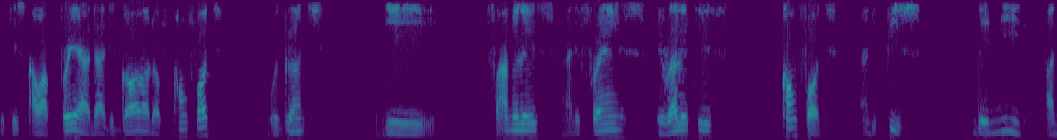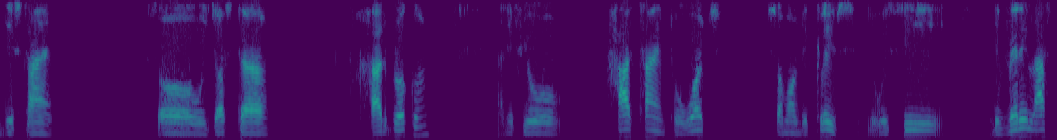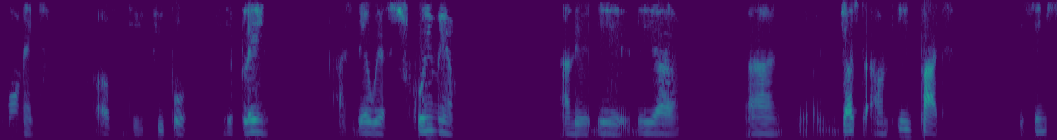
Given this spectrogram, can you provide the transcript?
It is our prayer that the God of comfort will grant the families and the friends, the relatives, comfort and the peace they need at this time. So we just uh, heartbroken, and if you had time to watch some of the clips, you will see the very last moment of the people in the plane as they were screaming, and the the the uh, uh, just on impact, it seems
